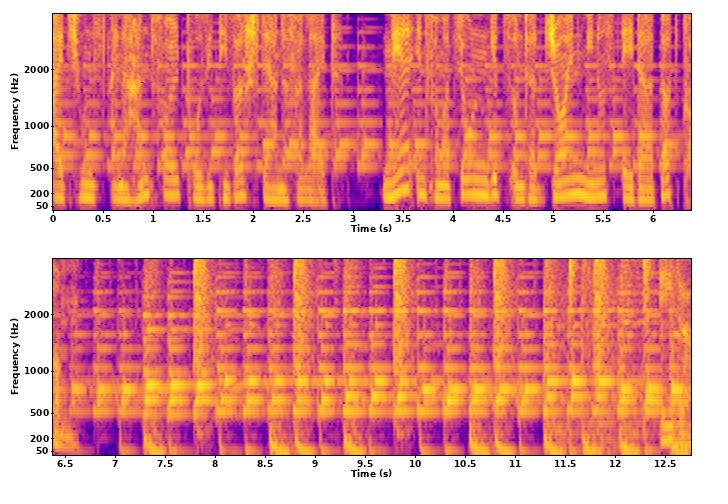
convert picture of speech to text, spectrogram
iTunes eine Handvoll positiver Sterne verleiht. Mehr Informationen gibt's unter join-ada.com. Ada.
